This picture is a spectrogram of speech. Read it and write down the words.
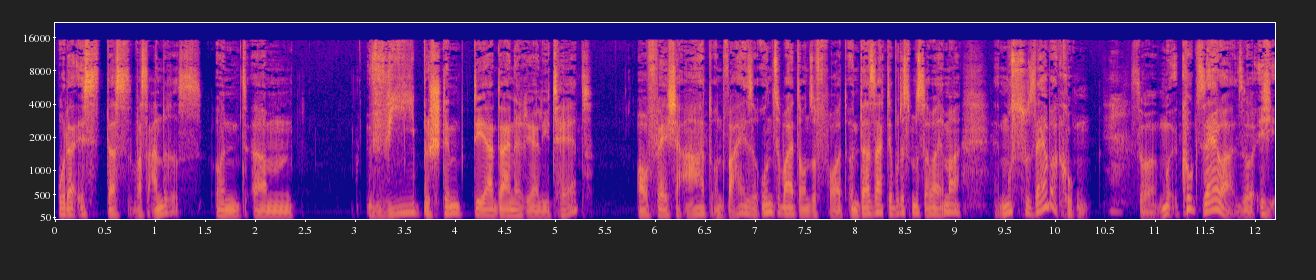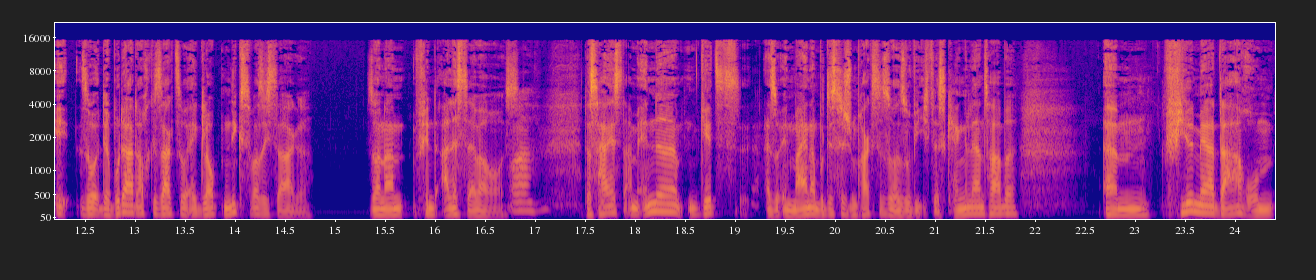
Oder ist das was anderes? Und ähm, wie bestimmt der deine Realität? Auf welche Art und Weise und so weiter und so fort. Und da sagt der Buddhismus aber immer, musst du selber gucken. So, guck selber. So, ich, so, der Buddha hat auch gesagt, so, er glaubt nix, was ich sage. sondern find alles selber raus. Boah. Das heißt, am Ende geht's, also in meiner buddhistischen Praxis oder so wie ich das kennengelernt habe, ähm, viel mehr darum,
